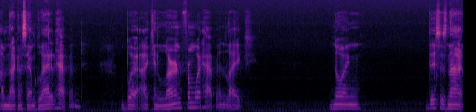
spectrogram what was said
I'm not gonna say I'm glad it happened, but I can learn from what happened. Like knowing this is not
